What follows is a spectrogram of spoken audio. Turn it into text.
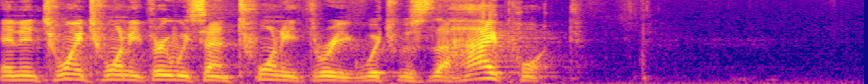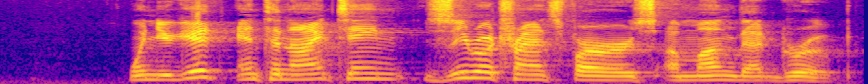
And in 2023, we signed 23, which was the high point. When you get into 19, zero transfers among that group.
